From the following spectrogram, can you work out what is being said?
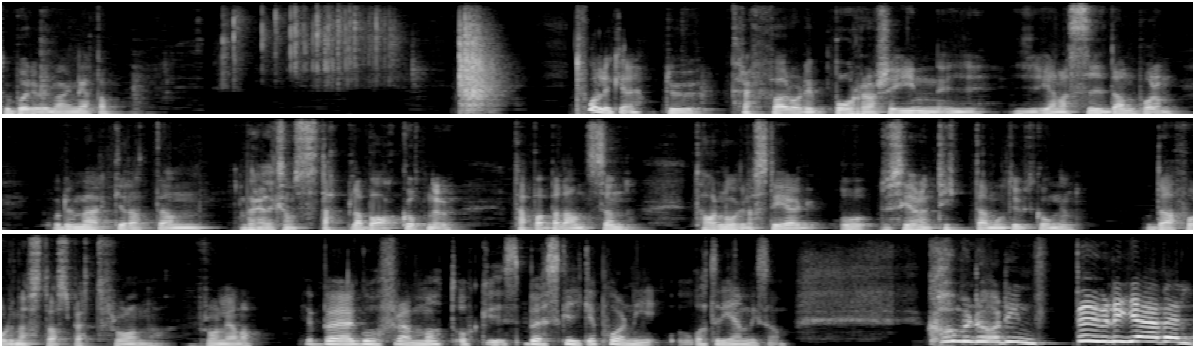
Då börjar vi med Agneta. Två lyckade. Du träffar och det borrar sig in i, i ena sidan på den. Och du märker att den börjar liksom stappla bakåt nu. Tappar balansen. Tar några steg och du ser hur den tittar mot utgången. Och där får du nästa spett från, från Lena. Jag börjar gå framåt och börjar skrika på den i, återigen liksom. Kommer då din fule jävel!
